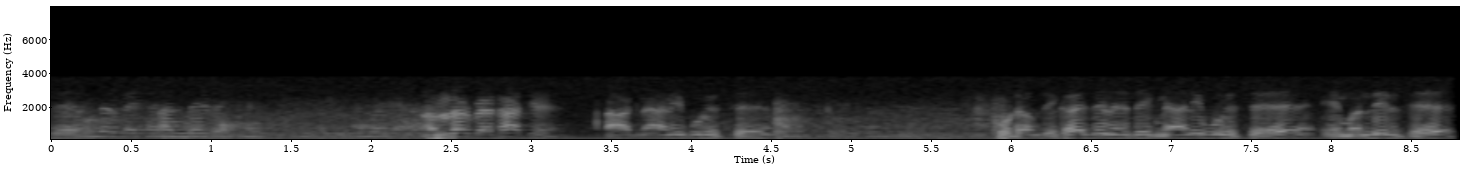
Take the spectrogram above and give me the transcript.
છે? છે. અંદર બેઠા છે. આ જ્ઞાની પુરુષ છે. ફોટામાં દેખાય છે ને તે જ્ઞાની પુરુષ છે. એ મંદિર છે.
